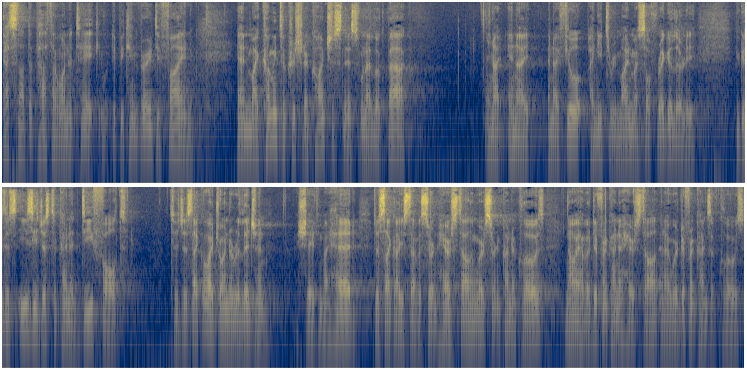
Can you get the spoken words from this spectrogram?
that's not the path I want to take. It, it became very defined. And my coming to Krishna consciousness, when I look back, and I, and, I, and I feel I need to remind myself regularly because it's easy just to kind of default to just like, oh, I joined a religion. I shaved my head, just like I used to have a certain hairstyle and wear certain kind of clothes. Now I have a different kind of hairstyle and I wear different kinds of clothes.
